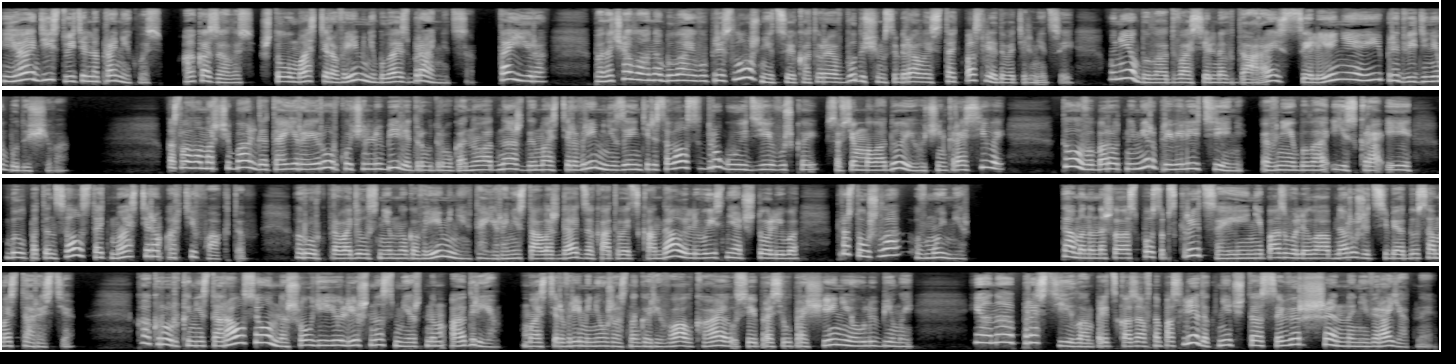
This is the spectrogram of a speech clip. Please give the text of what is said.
я действительно прониклась. Оказалось, что у мастера времени была избранница, Таира, Поначалу она была его прислужницей, которая в будущем собиралась стать последовательницей. У нее было два сильных дара — исцеление и предвидение будущего. По словам Арчибальда, Таира и Рурк очень любили друг друга, но однажды мастер времени заинтересовался другой девушкой, совсем молодой и очень красивой. То в оборотный мир привели тени. В ней была искра и был потенциал стать мастером артефактов. Рурк проводил с ней много времени, Таира не стала ждать, закатывать скандал или выяснять что-либо, просто ушла в мой мир. Там она нашла способ скрыться и не позволила обнаружить себя до самой старости. Как Рурк не старался, он нашел ее лишь на смертном одре. Мастер времени ужасно горевал, каялся и просил прощения у любимой. И она простила, предсказав напоследок нечто совершенно невероятное.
